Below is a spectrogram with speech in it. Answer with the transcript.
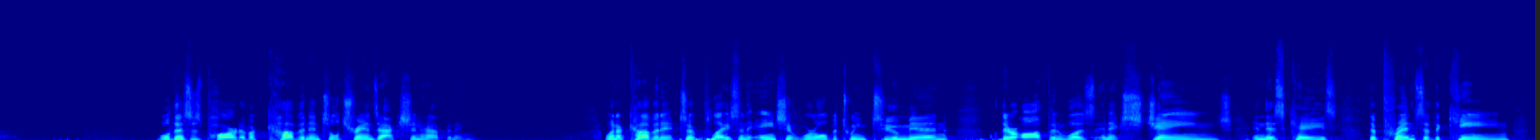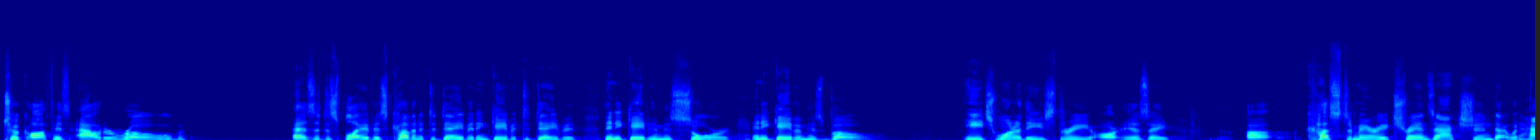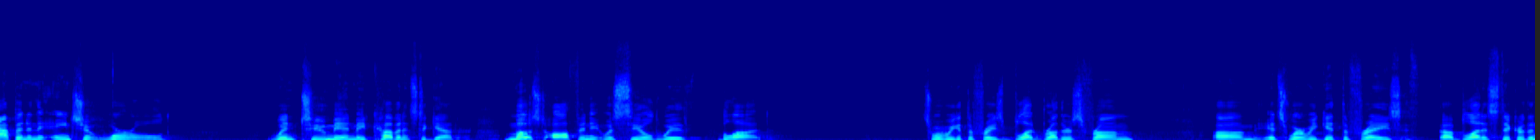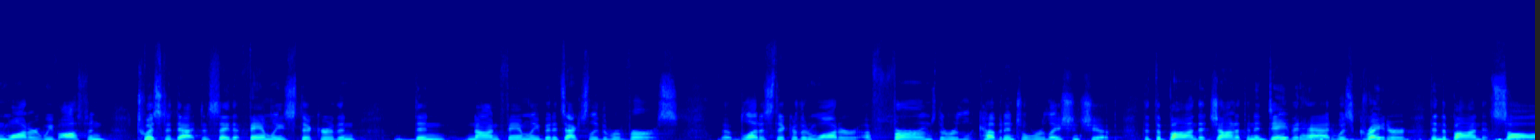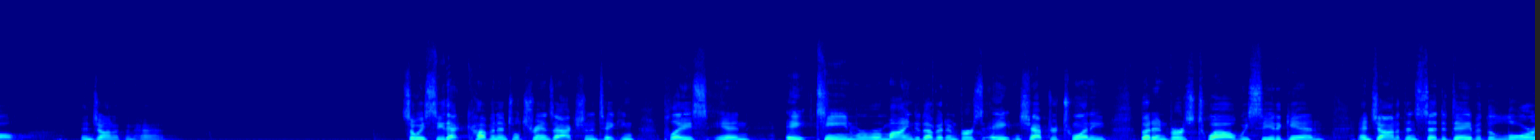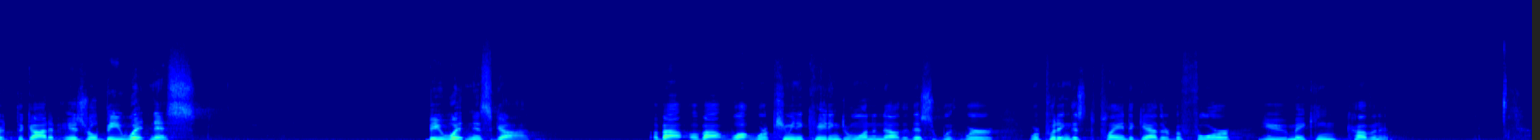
Well, this is part of a covenantal transaction happening. When a covenant took place in the ancient world between two men, there often was an exchange. In this case, the prince of the king took off his outer robe as a display of his covenant to David and gave it to David. Then he gave him his sword and he gave him his bow. Each one of these three are, is a uh, customary transaction that would happen in the ancient world when two men made covenants together. Most often it was sealed with blood. It's where we get the phrase blood brothers from. Um, it's where we get the phrase uh, blood is thicker than water. We've often twisted that to say that family is thicker than, than non family, but it's actually the reverse blood is thicker than water affirms the covenantal relationship, that the bond that Jonathan and David had was greater than the bond that Saul and Jonathan had. So we see that covenantal transaction taking place in 18. We're reminded of it in verse 8 in chapter 20, but in verse 12 we see it again. And Jonathan said to David, The Lord, the God of Israel, be witness. Be witness, God, about, about what we're communicating to one another. This, we're, we're putting this plan together before you, making covenant.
